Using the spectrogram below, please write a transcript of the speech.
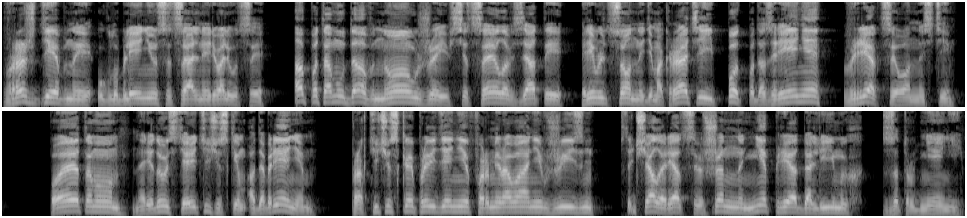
враждебные углублению социальной революции, а потому давно уже и всецело взятые революционной демократией под подозрение в реакционности. Поэтому, наряду с теоретическим одобрением, практическое проведение формирований в жизнь встречало ряд совершенно непреодолимых затруднений.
